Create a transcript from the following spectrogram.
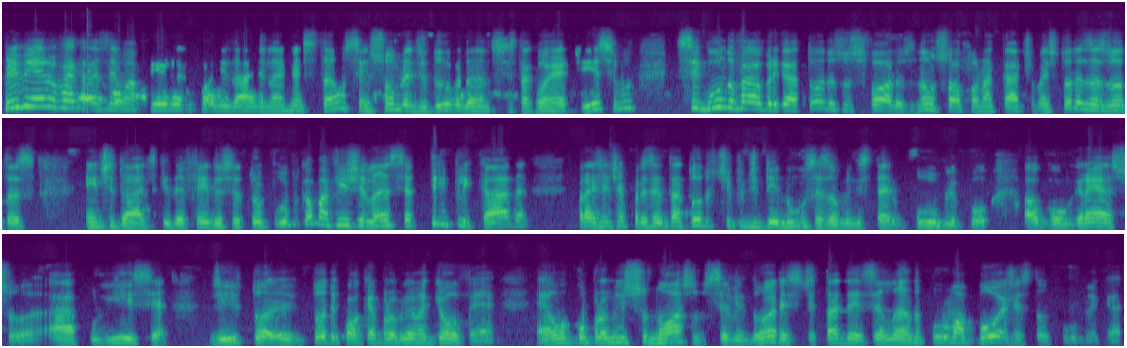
Primeiro, vai trazer uma perda de qualidade na gestão, sem sombra de dúvida, antes está corretíssimo. Segundo, vai obrigar todos os fóruns, não só o Fonacat, mas todas as outras entidades que defendem o setor público, a uma vigilância triplicada para a gente apresentar todo tipo de denúncias ao Ministério Público, ao Congresso, à polícia, de to todo e qualquer problema que houver. É um compromisso nosso dos servidores de estar tá zelando por uma boa gestão pública.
